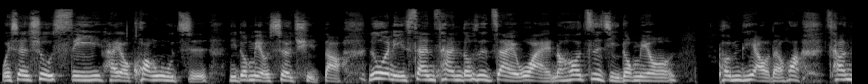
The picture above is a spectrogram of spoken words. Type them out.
维生素 C 还有矿物质，你都没有摄取到。如果你三餐都是在外，然后自己都没有烹调的话，长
